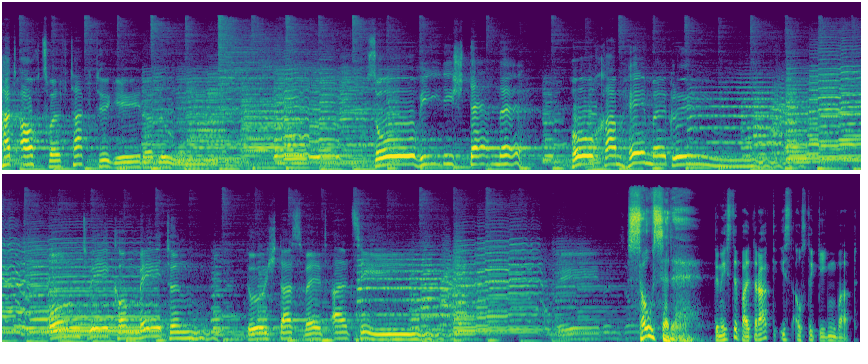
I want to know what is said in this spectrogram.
hat auch zwölf Takte jeder Blues. So wie die Sterne hoch am Himmel glühen und wie Kometen durch das Weltall ziehen. So said Der nächste Beitrag ist aus der Gegenwart.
